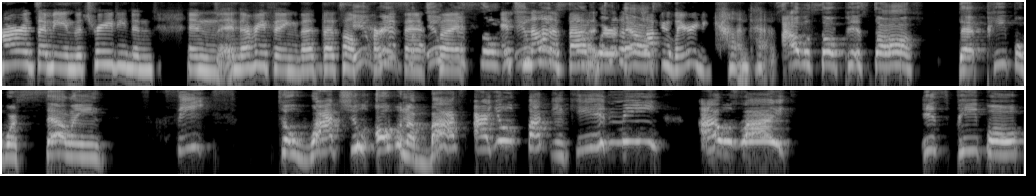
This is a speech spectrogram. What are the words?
cards. I mean, the trading and and and everything. That that's all part of it. it but so, it's not about it's not a else. popularity contest. I was so pissed off that people were selling seats to watch you open a box. Are you fucking kidding me? I was like, it's people.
